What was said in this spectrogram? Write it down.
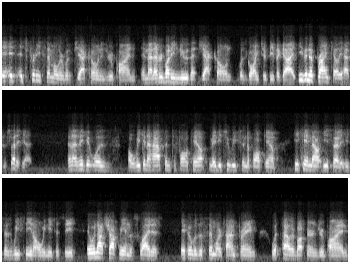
it, it's pretty similar with Jack Coan and Drew Pyne, in that everybody knew that Jack Coan was going to be the guy, even if Brian Kelly hadn't said it yet. And I think it was a week and a half into fall camp, maybe two weeks into fall camp. He came out, he said it. He says, "We've seen all we need to see." It would not shock me in the slightest if it was a similar time frame with Tyler Buchner and Drew Pyne,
